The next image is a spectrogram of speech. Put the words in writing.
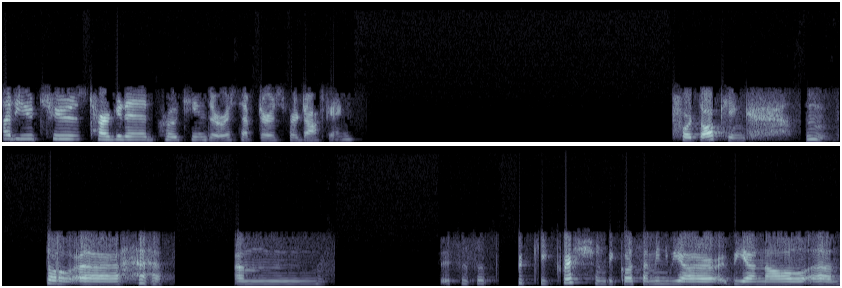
How do you choose targeted proteins or receptors for docking? For docking, hmm. so uh, um, this is a tricky question because I mean we are we are now um,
